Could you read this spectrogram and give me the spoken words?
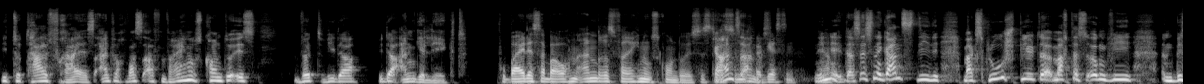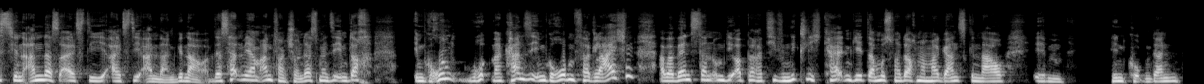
die total frei ist. Einfach was auf dem Verrechnungskonto ist, wird wieder, wieder angelegt. Wobei das aber auch ein anderes Verrechnungskonto ist. Das ganz anders. vergessen. Nee, ja. nee, das ist eine ganz, die, Max Blue spielt, macht das irgendwie ein bisschen anders als die, als die anderen. Genau. Das hatten wir am Anfang schon, dass man sie eben doch im Grund, man kann sie im Groben vergleichen, aber wenn es dann um die operativen Nicklichkeiten geht, da muss man doch nochmal ganz genau eben hingucken. Dann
